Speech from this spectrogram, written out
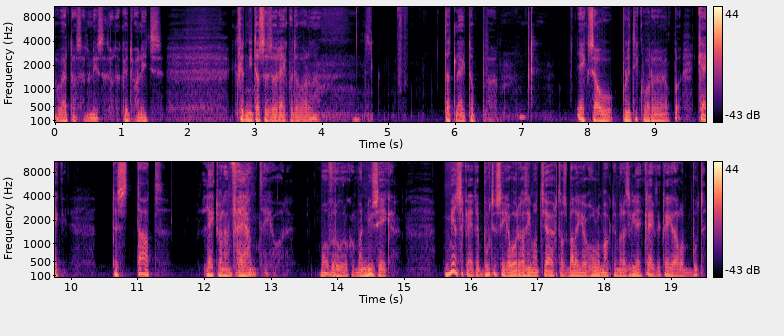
gewerkt als journalist, ik weet wel iets. Ik vind niet dat ze zo rijk moeten worden. Dat lijkt op. Ik zou politiek worden. Kijk, de staat lijkt wel een vijand tegenwoordig. Maar vroeger ook, maar nu zeker. Mensen krijgen boetes tegenwoordig als iemand juicht, als België gollen maakt in Brazilië, krijgt, krijgt al een boete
